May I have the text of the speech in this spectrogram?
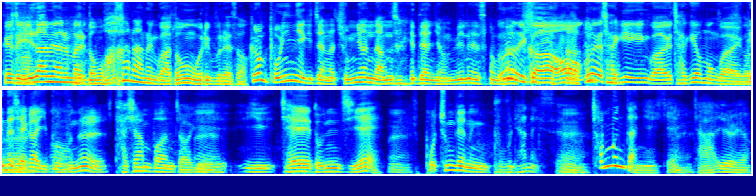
그래서 아. 일남이 하는 말이 너무 화가 나는 거야. 너무 몰입을 해서. 그럼 본인 얘기잖아. 중년 남성에 대한 연민에서만. 그러니까 어 그러니까 자기 얘기인 거야. 자기 혐오인 거야 이거. 근데 제가 이 부분을 다시 한번 저기 네. 이제 논지에 네. 보충되는 부분이 하나 있어요. 네. 첫 문단 얘기에. 네. 자, 이래요.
